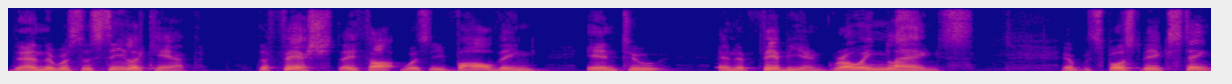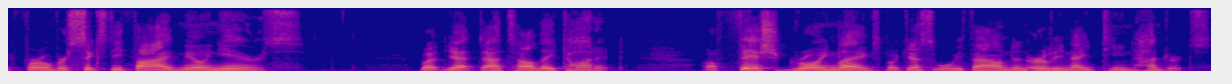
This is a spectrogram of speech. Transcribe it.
Then there was the coelacanth, the fish they thought was evolving into an amphibian, growing legs. It was supposed to be extinct for over 65 million years. But yet, that's how they taught it. A fish growing legs. But guess what we found in early 1900s?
